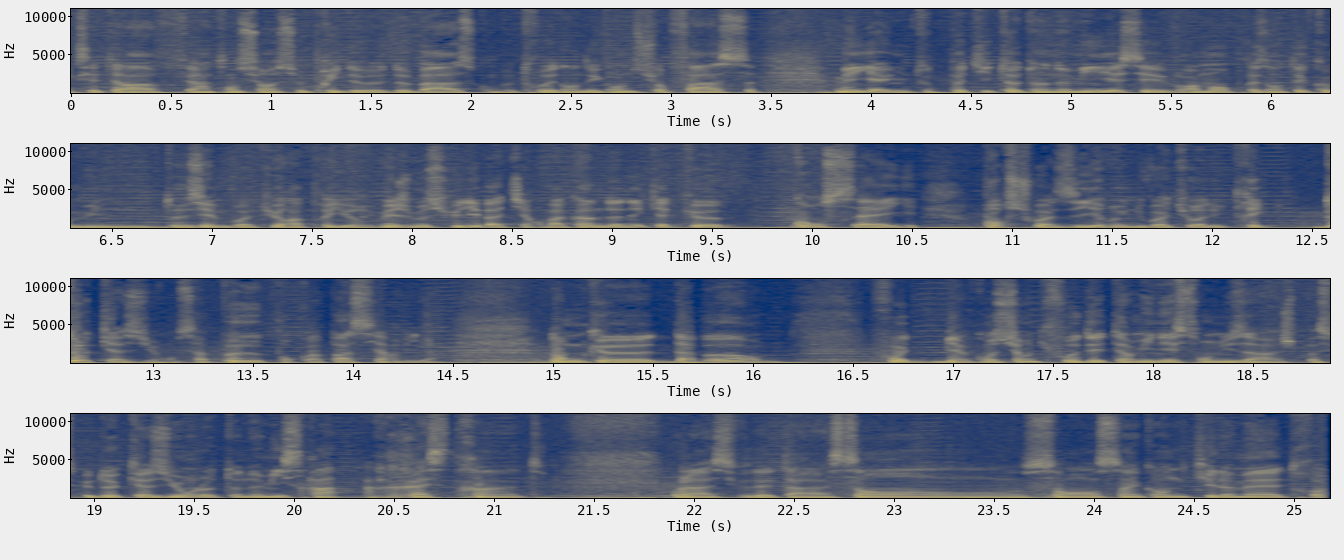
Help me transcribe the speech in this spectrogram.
etc. Faire attention à ce prix de, de base qu'on peut trouver dans des grandes surfaces, mais il y a une toute petite autonomie et c'est vraiment présenté comme une deuxième voiture a priori. Mais je me suis dit, bah tiens, on va quand même donner quelques conseils pour choisir une voiture électrique Ça peut, pourquoi pas, servir. Donc euh, d'abord, faut être bien conscient qu'il faut déterminer son usage parce que d'occasion, l'autonomie sera restreinte. Voilà, si vous êtes à 100, 150 km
